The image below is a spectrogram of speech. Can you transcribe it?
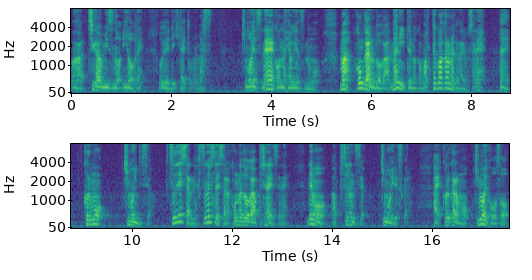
まあ、違う水の色をね泳いでいきたいと思います。キモいですねこんな表現するのも。まあ今回の動画何言ってるのか全くわからなくなりましたね。はい。これもキモいんですよ。普通でしたらね普通の人でしたらこんな動画アップしないですよね。でもアップするんですよ。キモいですから。はい。これからもキモい放送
